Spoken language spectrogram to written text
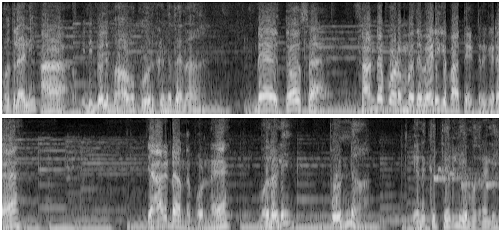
முதலாளி ஆ. இனிமேல் மாவுக்கு ஒரு கண்ணு தானா? டேய் தோசை. சண்டை போடும்போது வேடிக்கை பார்த்துட்டு இருக்கிற? யாருடா அந்த பொண்ணு? முதலாளி பொண்ணா? எனக்கு தெரியலையே முதலாளி.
